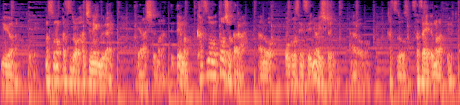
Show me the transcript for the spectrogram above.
というようなことで、まあ、その活動を8年ぐらいやらせてもらってて、まあ、活動の当初から、あの、大久保先生には一緒に、あの、活動を支えてもらっていると。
